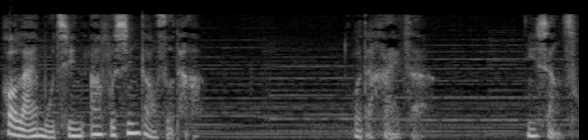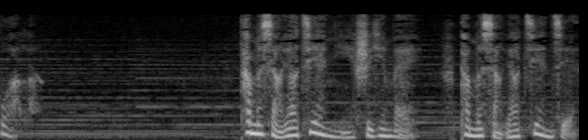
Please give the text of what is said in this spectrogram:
后来，母亲阿福辛告诉他：“我的孩子，你想错了。”他们想要见你，是因为他们想要见见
